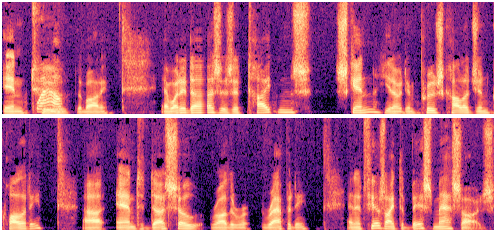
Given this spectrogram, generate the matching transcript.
into Wow. the body. And what it does is it tightens skin. You know, it improves collagen quality, uh, and does so rather r- rapidly. And it feels like the best massage.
